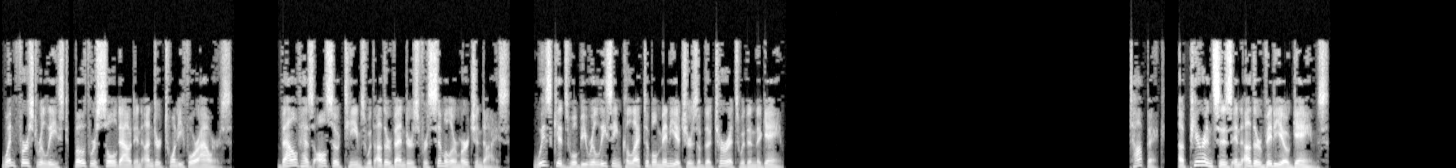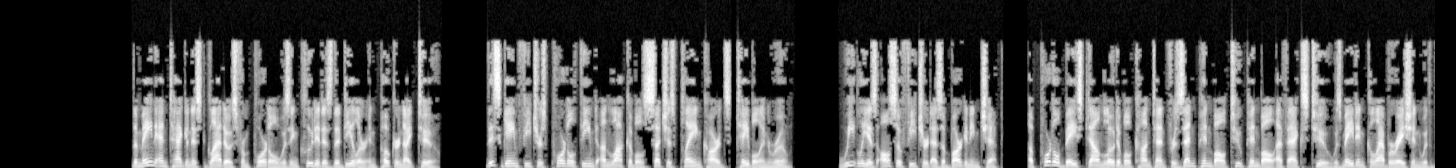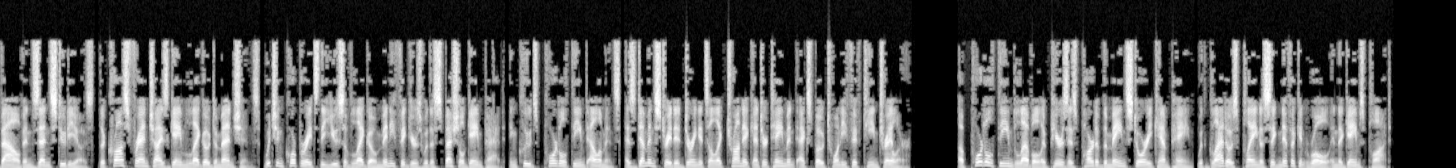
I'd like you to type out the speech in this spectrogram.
When first released, both were sold out in under 24 hours. Valve has also teams with other vendors for similar merchandise. WizKids will be releasing collectible miniatures of the turrets within the game. Appearances in other video games The main antagonist GLaDOS from Portal was included as the dealer in Poker Night 2. This game features Portal-themed unlockables such as playing cards, table and room. Wheatley is also featured as a bargaining chip. A Portal-based downloadable content for Zen Pinball 2 Pinball FX2 was made in collaboration with Valve and Zen Studios. The cross-franchise game LEGO Dimensions, which incorporates the use of LEGO minifigures with a special gamepad, includes Portal-themed elements, as demonstrated during its Electronic Entertainment Expo 2015 trailer. A Portal-themed level appears as part of the main story campaign, with GLaDOS playing a significant role in the game's plot.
